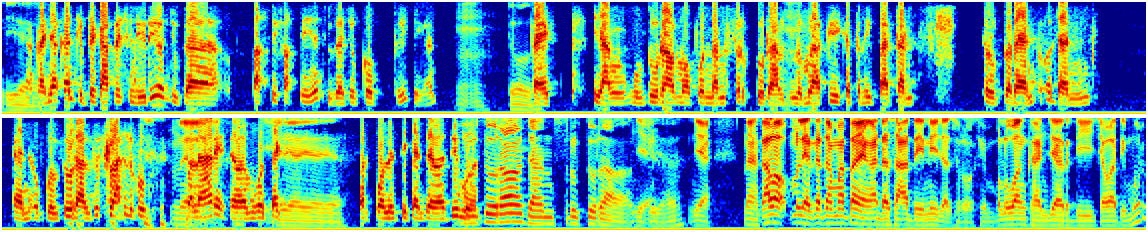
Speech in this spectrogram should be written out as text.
Iya. Makanya kan di PKB sendiri kan juga faksi-faksinya juga cukup ini kan, Hmm. Betul. baik yang kultural maupun non struktural. Belum lagi keterlibatan struktur NU dan NU kultural itu selalu Ya. menarik dalam konteks Iya, iya, iya. perpolitikan Jawa Timur. Kultural dan struktural Ya. gitu ya. ya. Nah, kalau melihat kacamata yang ada saat ini, Cak Surohim, peluang Ganjar di Jawa Timur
